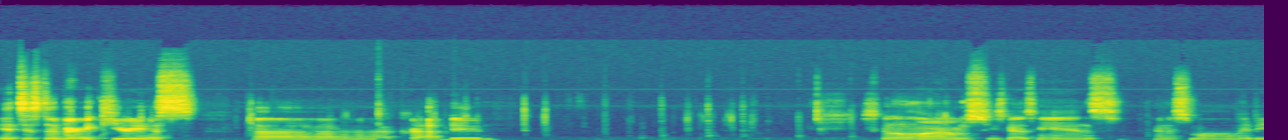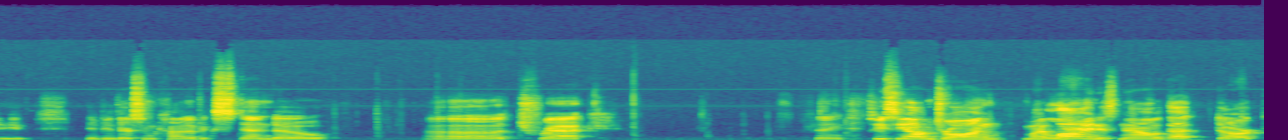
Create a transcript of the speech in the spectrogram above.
It's just a very curious uh, crab dude. He's got little arms. He's got his hands kind of small. Maybe maybe there's some kind of extendo uh, track thing. So you see how I'm drawing? My line is now that dark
